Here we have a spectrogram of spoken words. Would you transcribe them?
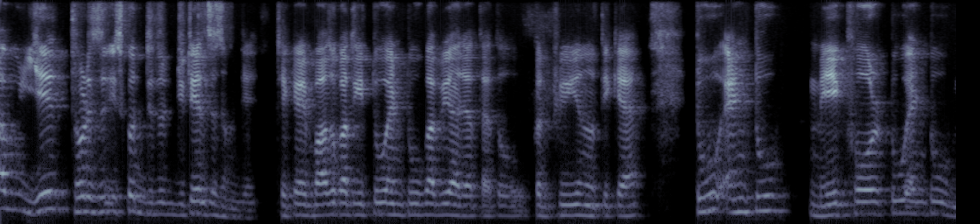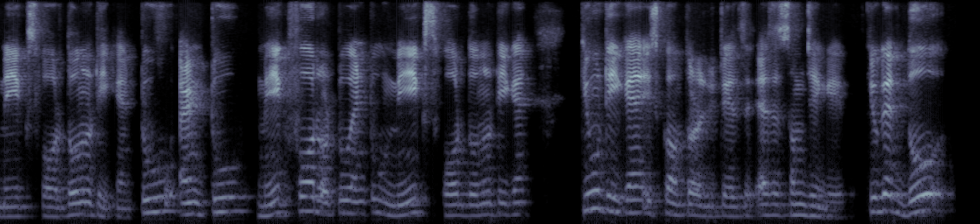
अब ये थोड़ी सी इसको डिटेल से समझे, ठीक है? बाजू का टू एंड टू का भी आ जाता है तो कंफ्यूजन होती क्या है? Two and two make four two and two makes four दोनों ठीक है। Two and two make four और two and two makes four दोनों ठीक है। क्यों ठीक है? इसको हम थोड़ा डिटेल से, ऐसे समझेंगे। क्योंकि दो,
